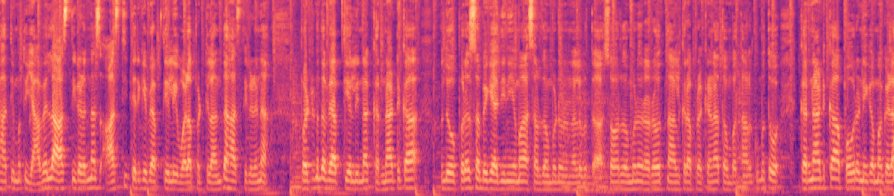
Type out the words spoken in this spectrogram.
ಖಾತೆ ಮತ್ತು ಯಾವೆಲ್ಲ ಆಸ್ತಿಗಳನ್ನು ಆಸ್ತಿ ತೆರಿಗೆ ವ್ಯಾಪ್ತಿಯಲ್ಲಿ ಒಳಪಟ್ಟಿಲ್ಲ ಅಂತಹ ಆಸ್ತಿಗಳನ್ನು ಪಟ್ಟಣದ ವ್ಯಾಪ್ತಿಯಲ್ಲಿನ ಕರ್ನಾಟಕ ಒಂದು ಪುರಸಭೆಗೆ ಅಧಿನಿಯಮ ಸಾವಿರದ ಒಂಬೈನೂರ ನಲವತ್ತ ಸಾವಿರದ ಒಂಬೈನೂರ ಅರವತ್ನಾಲ್ಕರ ಪ್ರಕರಣ ತೊಂಬತ್ನಾಲ್ಕು ಮತ್ತು ಕರ್ನಾಟಕ ಪೌರ ನಿಗಮಗಳ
